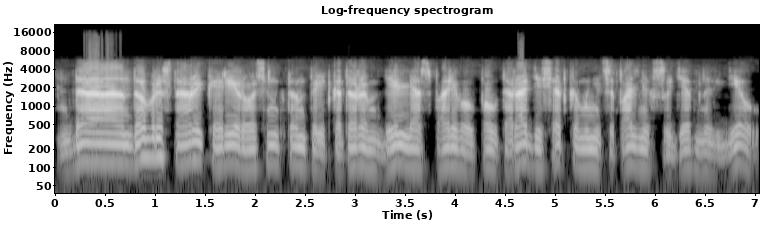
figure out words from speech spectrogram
Да, добрый старый Кэрри Росингтон, перед которым Билли оспаривал полтора десятка муниципальных судебных дел.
